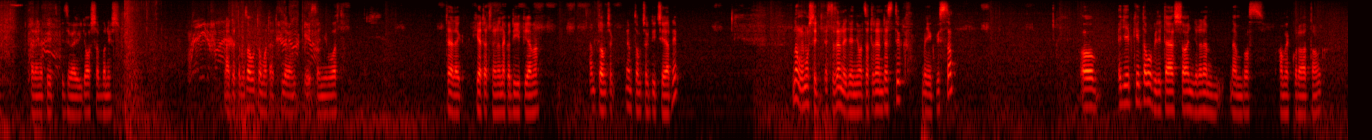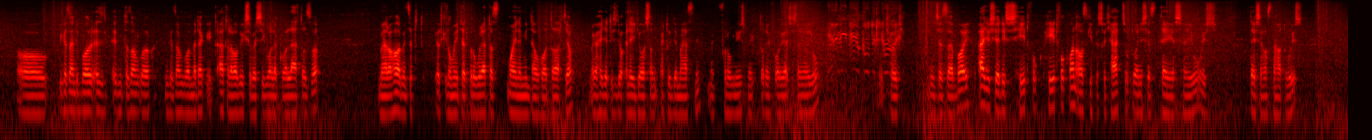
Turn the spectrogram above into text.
Talán egy picivel gyorsabban is. Megtettem az automatát, kilövöm, kész ennyi volt. Tényleg hihetetlen ennek a DPM-e. Nem tudom csak, nem tudom csak dicsérni. Na, mi most egy, ezt az M48-at rendeztük, megyünk vissza. A, egyébként a mobilitása annyira nem, nem rossz, amekkora a tank. A, igazándiból ez, ez mint az angol, mint az angol medek, itt általában a végsebesség van lekorlátozva mert a 35 5 km per órát azt majdnem mindenhol tartja, meg a hegyet is elég gyorsan meg tudja mászni, meg forogni is, meg toronyforgás is nagyon jó. Úgyhogy nincs ezzel baj. Ágyús is 7 fok, 7 fok van, ahhoz képest, hogy hátsó torony, és ez teljesen jó, és teljesen használható is.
